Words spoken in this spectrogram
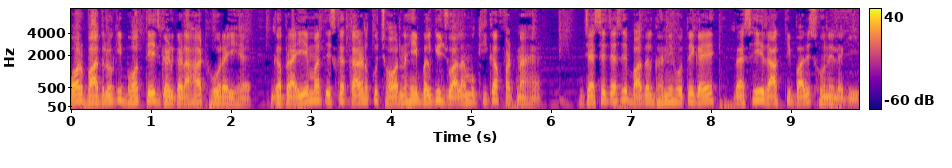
और बादलों की बहुत तेज गड़गड़ाहट हो रही है। घबराइए मत, इसका कारण कुछ और नहीं, बल्कि ज्वालामुखी का फटना है। जैसे जैसे बादल घने होते गए, वैसे ही राख की बारिश होने लगी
